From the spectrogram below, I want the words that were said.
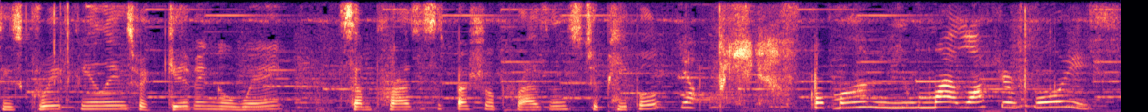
these great feelings for giving away some presents, special presents to people? Yeah. But mommy, you might lost your voice.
